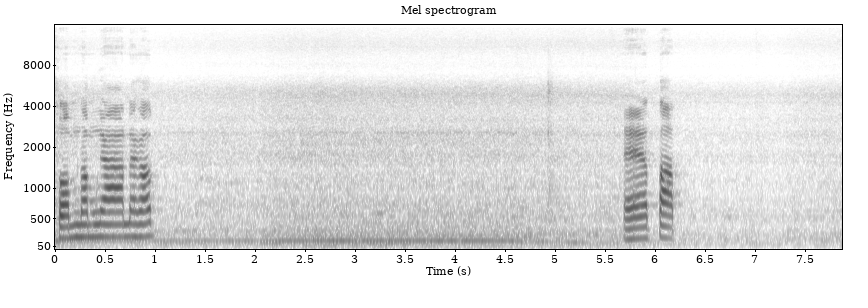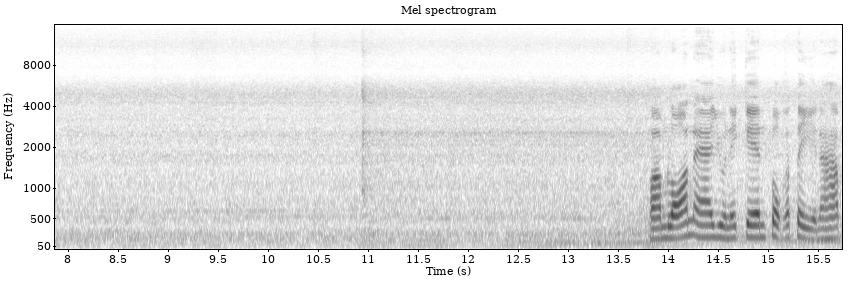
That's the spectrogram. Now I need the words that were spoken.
คอมทำงานนะครับ แอร์ตัด ความร้อนแอร์อยู่ในเกณฑ์ปกตินะครับ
